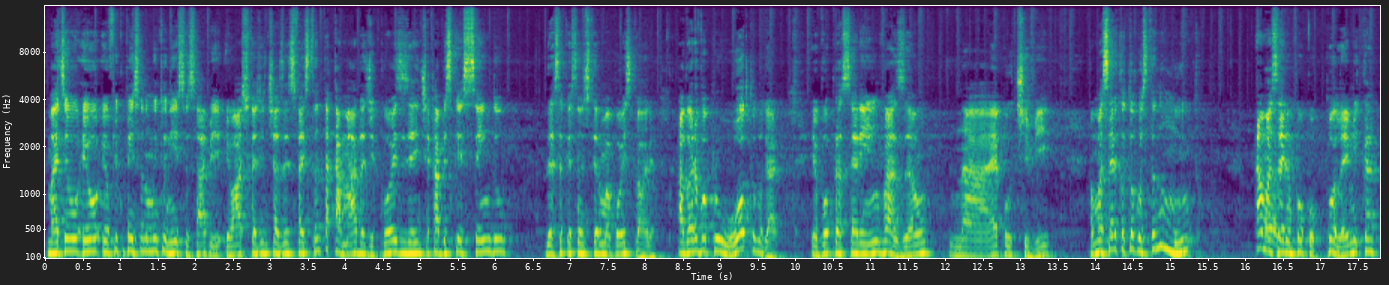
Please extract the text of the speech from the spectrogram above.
Mas eu, eu, eu fico pensando muito nisso, sabe? Eu acho que a gente às vezes faz tanta camada de coisas e a gente acaba esquecendo dessa questão de ter uma boa história. Agora eu vou para o outro lugar. Eu vou para a série Invasão na Apple TV. É uma série que eu estou gostando muito. É uma série um pouco polêmica,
